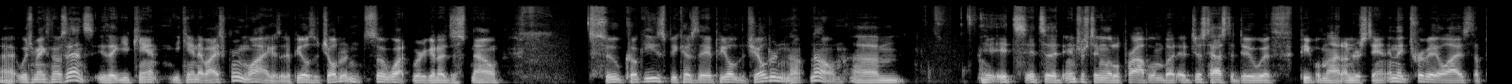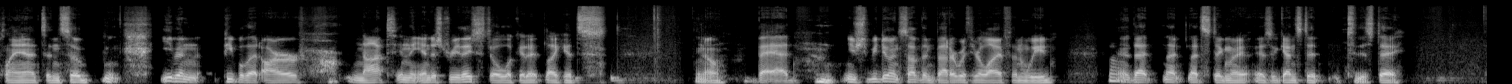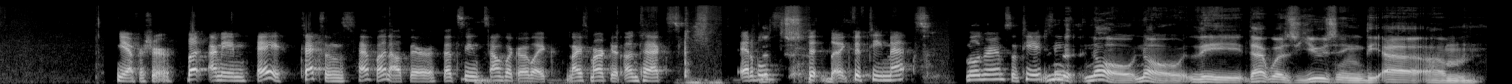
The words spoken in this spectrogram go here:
Uh, which makes no sense. Is that you can't you can't have ice cream? Why? Because it appeals to children. So what? We're gonna just now sue cookies because they appeal to children? No, no. Um, it's it's an interesting little problem, but it just has to do with people not understand and they trivialize the plant. And so even people that are not in the industry, they still look at it like it's you know bad. You should be doing something better with your life than weed. Hmm. That that that stigma is against it to this day. Yeah, for sure. But I mean, hey, Texans, have fun out there. That seems sounds like a like nice market, untaxed edibles, like 15 max milligrams of THC? No, no. The that was using the uh, um,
